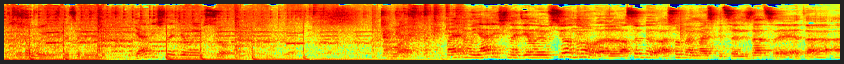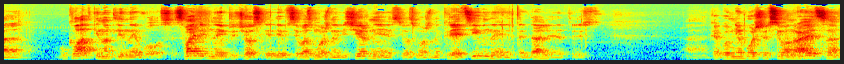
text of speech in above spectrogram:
В чем вы специализируетесь? Я лично делаю все. Вот. Поэтому я лично делаю все, но э, особо- особая моя специализация это э, укладки на длинные волосы, свадебные прически или всевозможные вечерние, всевозможные креативные и так далее. То есть, э, как бы мне больше всего нравится,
